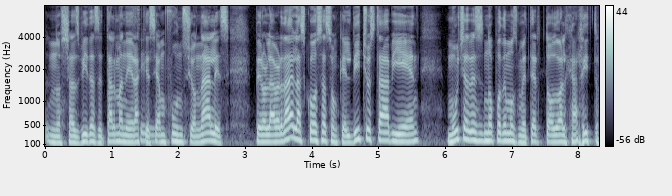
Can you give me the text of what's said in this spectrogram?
nuestras vidas de tal manera que sean funcionales. Pero la verdad de las cosas, aunque el dicho está bien, muchas veces no podemos meter todo al jarrito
